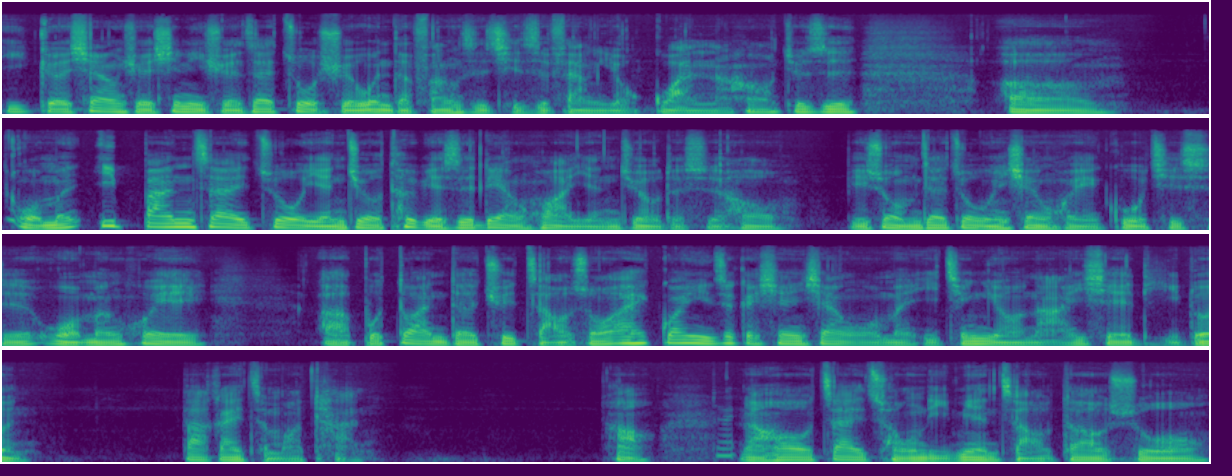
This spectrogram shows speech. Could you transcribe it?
一个现象学心理学在做学问的方式其实非常有关，然后就是呃，我们一般在做研究，特别是量化研究的时候，比如说我们在做文献回顾，其实我们会啊、呃、不断的去找说，哎，关于这个现象，我们已经有哪一些理论，大概怎么谈？好，然后再从里面找到说，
